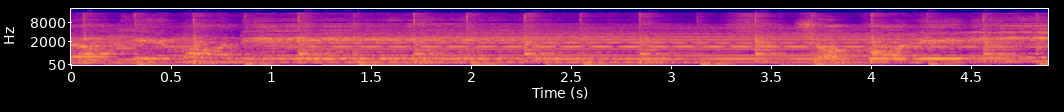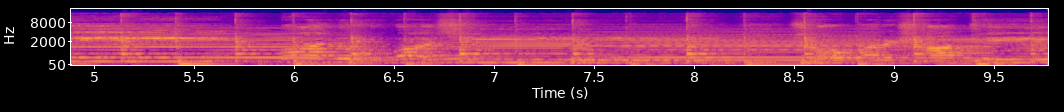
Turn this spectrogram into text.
রাখে মনে। সকলেরই ভালোবাসি সবার সাথে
